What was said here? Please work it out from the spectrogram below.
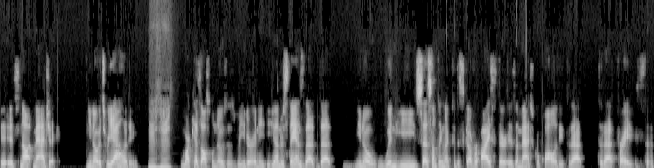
it's not magic. You know, it's reality. Mm-hmm. Marquez also knows his reader and he, he understands that, that, you know, when he says something like to discover ice, there is a magical quality to that, to that phrase, to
